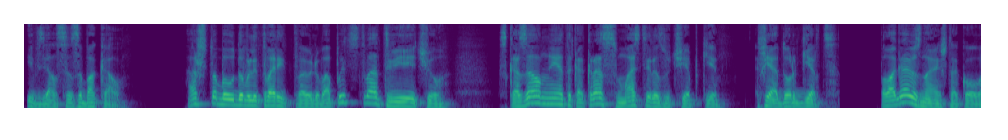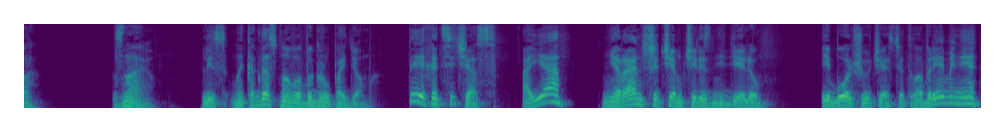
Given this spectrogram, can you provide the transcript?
и взялся за бокал. «А чтобы удовлетворить твое любопытство, отвечу. Сказал мне это как раз мастер из учебки, Феодор Герц. Полагаю, знаешь такого?» «Знаю. Лис, мы когда снова в игру пойдем? Ты хоть сейчас, а я не раньше, чем через неделю. И большую часть этого времени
